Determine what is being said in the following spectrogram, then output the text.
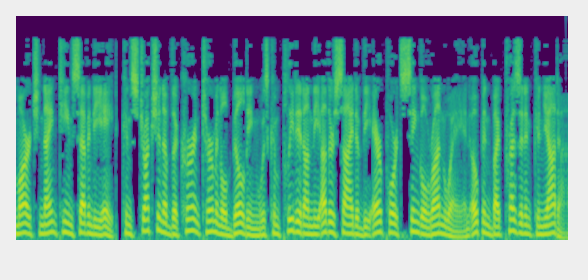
March 1978, construction of the current terminal building was completed on the other side of the airport's single runway and opened by President Kenyatta.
